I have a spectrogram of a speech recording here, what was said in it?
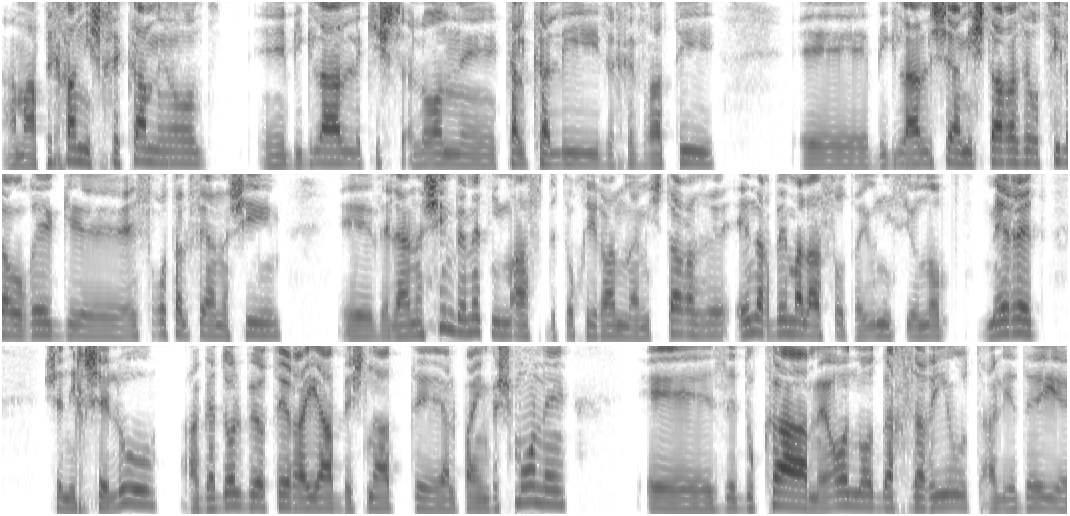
והמהפכה נשחקה מאוד בגלל כישלון כלכלי וחברתי, בגלל שהמשטר הזה הוציא להורג עשרות אלפי אנשים, ולאנשים באמת נמאס בתוך איראן מהמשטר הזה, אין הרבה מה לעשות, היו ניסיונות מרד שנכשלו, הגדול ביותר היה בשנת 2008, זה דוכא מאוד מאוד באכזריות על ידי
